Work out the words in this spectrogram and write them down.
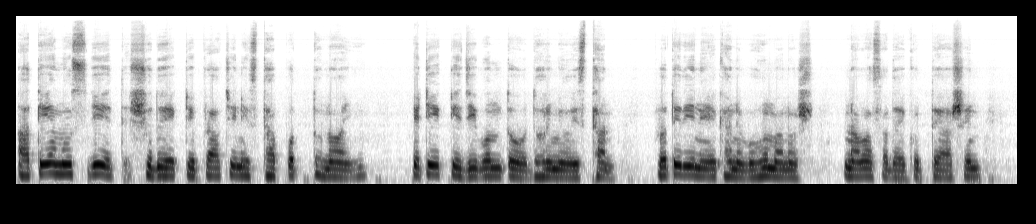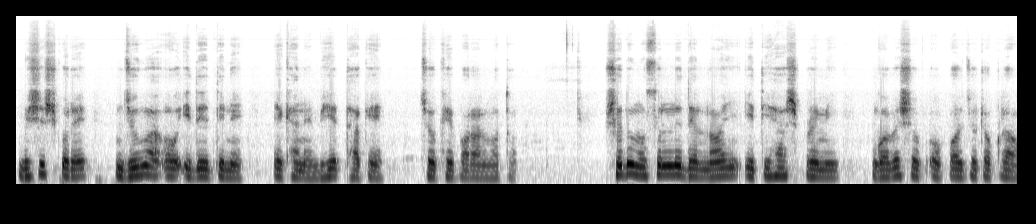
আতিয়া মসজিদ শুধু একটি প্রাচীন স্থাপত্য নয়, এটি একটি জীবন্ত ধর্মীয় স্থান। প্রতিদিন এখানে বহু মানুষ নামাজ আদায় করতে আসেন। বিশেষ করে জুমা ও ঈদের দিনে এখানে ভিড় থাকে চোখে পড়ার মতো। শুধু মুসল্লিদের নয়, ইতিহাসপ্রেমী, গবেষক ও পর্যটকরাও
